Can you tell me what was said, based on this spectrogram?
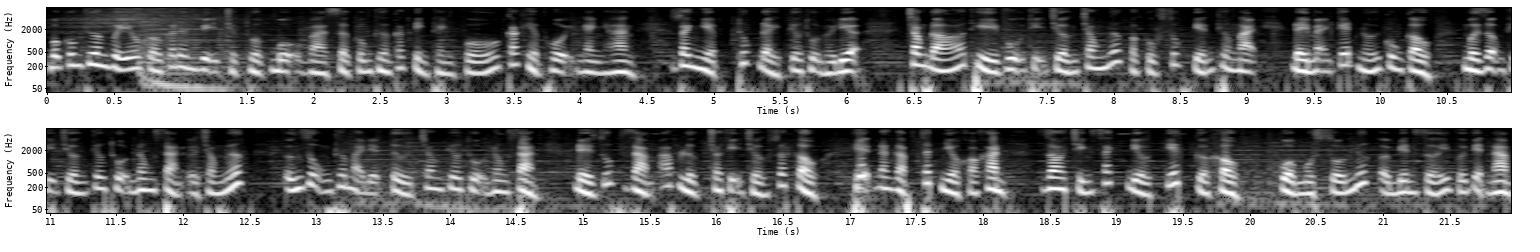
Bộ Công Thương vừa yêu cầu các đơn vị trực thuộc Bộ và Sở Công Thương các tỉnh thành phố, các hiệp hội ngành hàng, doanh nghiệp thúc đẩy tiêu thụ nội địa. Trong đó thì vụ thị trường trong nước và cục xúc tiến thương mại đẩy mạnh kết nối cung cầu, mở rộng thị trường tiêu thụ nông sản ở trong nước, ứng dụng thương mại điện tử trong tiêu thụ nông sản để giúp giảm áp lực cho thị trường xuất khẩu hiện đang gặp rất nhiều khó khăn do chính sách điều tiết cửa khẩu của một số nước ở biên giới với Việt Nam.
